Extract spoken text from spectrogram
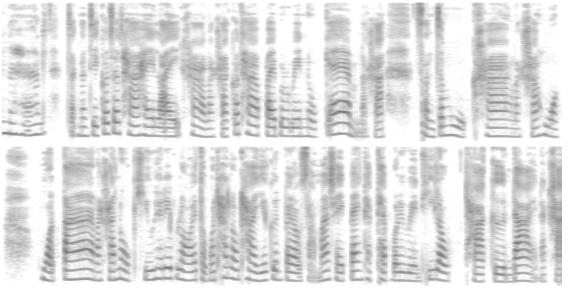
นนะคะจากนั้นเจ๊ก็จะทาไฮไลท์ค่ะนะคะ ก็ทาไปบริเวณโหนกแก้มนะคะ สันจมูกคางนะคะ หัวหัวตานะคะโหนกคิ้วให้เรียบร้อย แต่ว่าถ้าเราทาเยอะเกินไปเราสามารถใช้แป้งแทบๆบริเวณที่เราทาเกินได้นะคะ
